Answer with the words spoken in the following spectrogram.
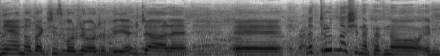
Nie, no tak się złożyło, że wyjeżdża, ale e, no trudno się na pewno, em,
